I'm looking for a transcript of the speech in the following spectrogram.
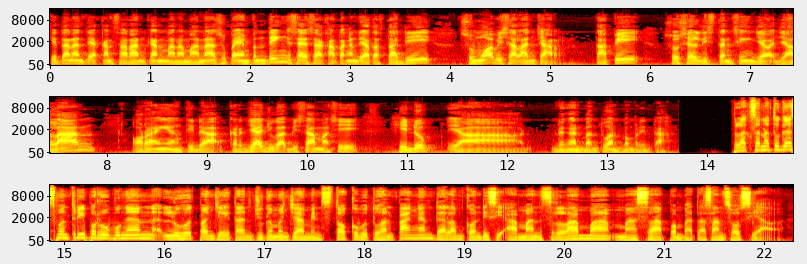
kita nanti akan sarankan mana-mana supaya yang penting saya, saya katakan di atas tadi semua bisa lancar. Tapi social distancing jalan, orang yang tidak kerja juga bisa masih hidup ya dengan bantuan pemerintah. Pelaksana tugas Menteri Perhubungan Luhut Panjaitan juga menjamin stok kebutuhan pangan dalam kondisi aman selama masa pembatasan sosial.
